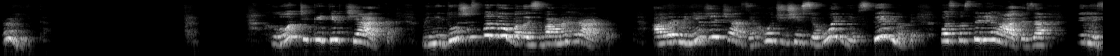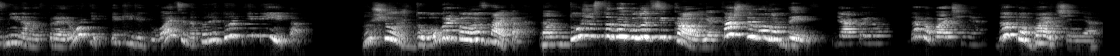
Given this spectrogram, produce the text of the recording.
про літо. Хлопчики і дівчатка, мені дуже сподобалось з вами грати. Але мені вже час, я хочу ще сьогодні встигнути поспостерігати за тими змінами в природі, які відбуваються напередодні літа. Ну що ж, добре, колознайка, нам дуже з тобою було цікаво, яка ж ти молодець. Дякую. До побачення. До побачення!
